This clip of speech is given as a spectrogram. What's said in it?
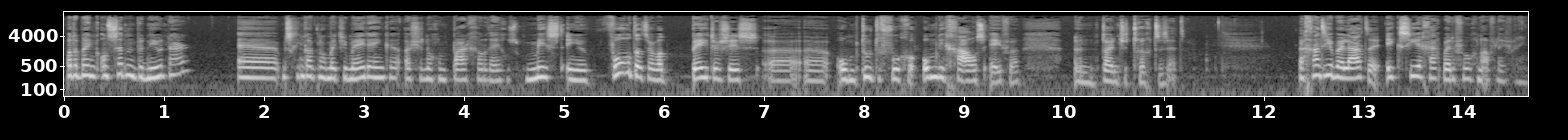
Want daar ben ik ontzettend benieuwd naar. Uh, misschien kan ik nog met je meedenken als je nog een paar gouden regels mist en je voelt dat er wat beters is uh, uh, om toe te voegen om die chaos even een tandje terug te zetten. We gaan het hierbij laten. Ik zie je graag bij de volgende aflevering.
